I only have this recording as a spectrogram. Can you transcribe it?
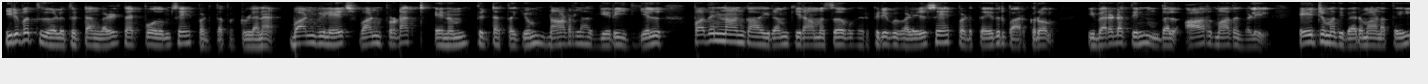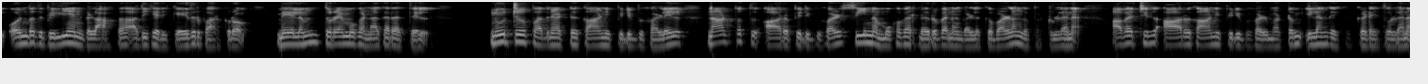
இருபத்தி ஏழு திட்டங்கள் தற்போதும் செயற்படுத்தப்பட்டுள்ளன. ஒன் வில்லேஜ் ஒன் ப்ரொடக்ட் எனும் திட்டத்தையும் நாடளாவிய ரீதியில் பதினான்காயிரம் கிராம சேவகர் பிரிவுகளில் செயற்படுத்த எதிர்பார்க்கிறோம். இவ்வருடத்தின் முதல் ஆறு மாதங்களில் ஏற்றுமதி வருமானத்தை ஒன்பது பில்லியன்களாக அதிகரிக்க எதிர்பார்க்கிறோம். மேலும் துறைமுக நகரத்தில் நூற்று பதினெட்டு காணி பிரிவுகளில் நாற்பத்து ஆறு பிரிவுகள் சீன முகவர் நிறுவனங்களுக்கு வழங்கப்பட்டுள்ளன. அவற்றில் ஆறு காணி பிரிவுகள் மட்டும் இலங்கைக்கு கிடைத்துள்ளன.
